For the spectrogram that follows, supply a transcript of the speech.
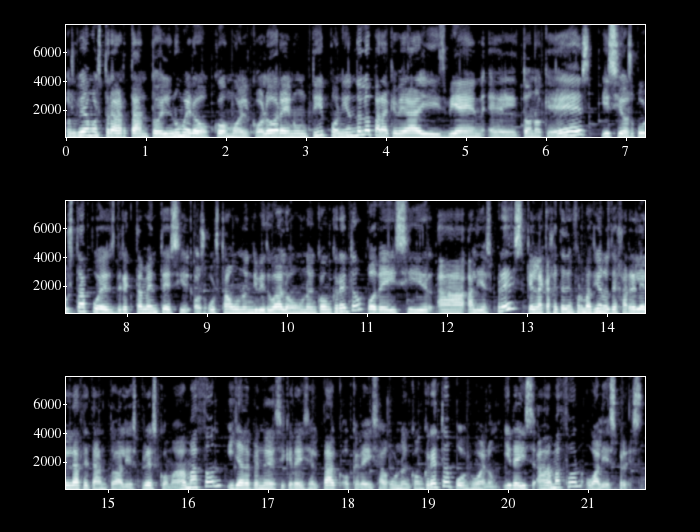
Os voy a mostrar tanto el número como el color en un tip poniéndolo para que veáis bien el tono que es y si os gusta pues directamente si os gusta uno individual o uno en concreto podéis ir a AliExpress que en la cajita de información os dejaré el enlace tanto a AliExpress como a Amazon y ya depende de si queréis el pack o queréis alguno en concreto pues bueno iréis a Amazon o AliExpress.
